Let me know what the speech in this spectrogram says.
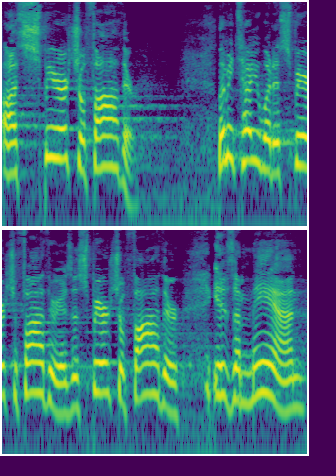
a spiritual father. Let me tell you what a spiritual father is. A spiritual father is a man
